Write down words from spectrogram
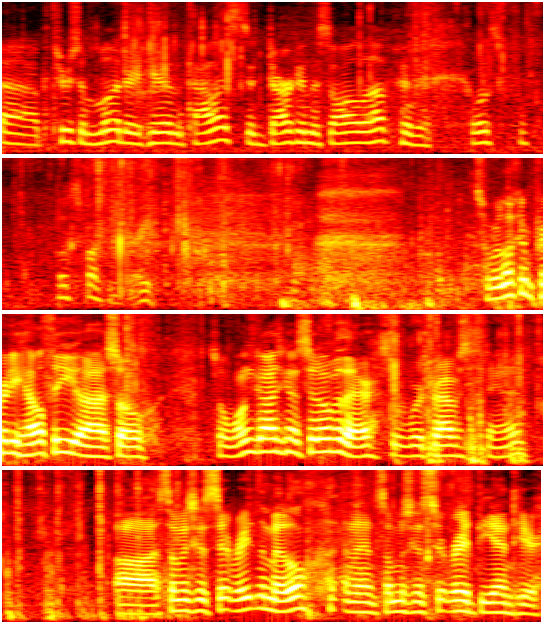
uh, threw some mud right here in the pallets to darken this all up, and it looks looks fucking great. So we're looking pretty healthy. Uh, so, so one guy's gonna sit over there, so where Travis is standing. Uh, somebody's gonna sit right in the middle, and then someone's gonna sit right at the end here.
